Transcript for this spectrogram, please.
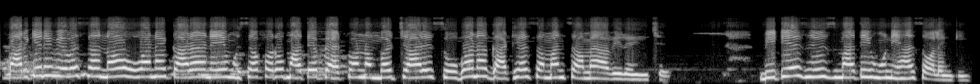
પાર્કિંગની વ્યવસ્થા ન હોવાને કારણે મુસાફરો માટે પ્લેટફોર્મ નંબર ચાર એ શોભાના ગાંઠિયા સમાન સામે આવી રહ્યું છે. બીટીએસ ન્યૂઝમાંથી હું નેહા સોલંકી.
